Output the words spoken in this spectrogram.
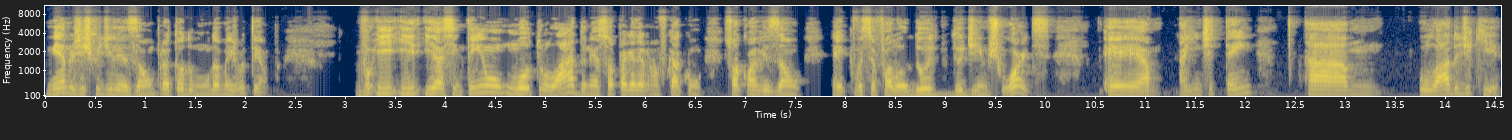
menos risco de lesão para todo mundo ao mesmo tempo. E, e, e, assim, tem um, um, outro lado, né, só para a galera não ficar com, só com a visão é, que você falou do, do Jim Schwartz, é, a gente tem um, o lado de que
